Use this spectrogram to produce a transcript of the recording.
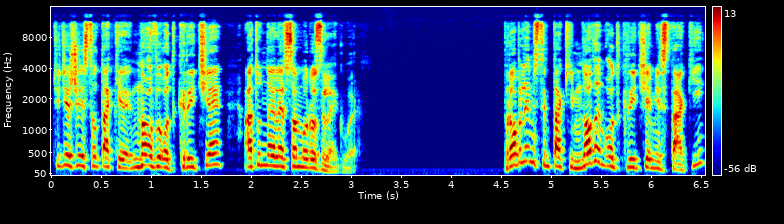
Przecież jest to takie nowe odkrycie, a tunele są rozległe. Problem z tym takim nowym odkryciem jest taki,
